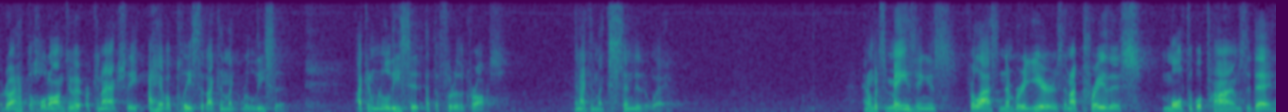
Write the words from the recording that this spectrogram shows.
Or do I have to hold on to it? Or can I actually, I have a place that I can like release it. I can release it at the foot of the cross and I can like send it away. And what's amazing is for the last number of years, and I pray this multiple times a day.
